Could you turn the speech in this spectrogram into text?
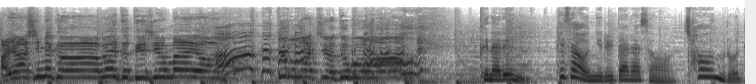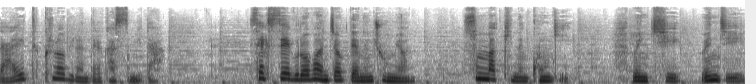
안녕하십니까? 왜더 돼지 엄마예요? 두 분 맞지요, 두 분. 그날은 회사 언니를 따라서 처음으로 나이트클럽이란 데를 갔습니다. 색색으로 번쩍대는 조명, 숨막히는 공기, 왠지 왠지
